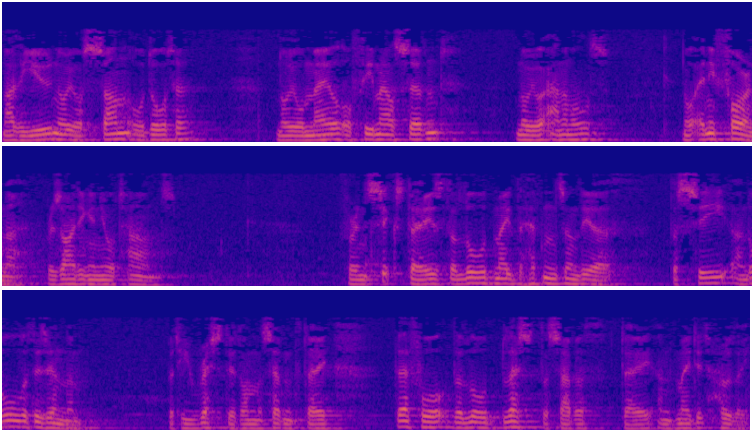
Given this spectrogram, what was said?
neither you nor your son or daughter, nor your male or female servant, nor your animals, nor any foreigner residing in your towns. For in six days the Lord made the heavens and the earth the sea and all that is in them. But he rested on the seventh day. Therefore the Lord blessed the Sabbath day and made it holy.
